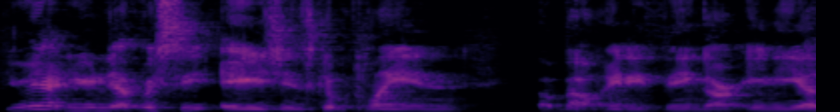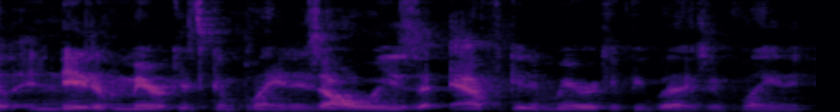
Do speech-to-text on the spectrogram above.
You you never see Asians complaining about anything or any other Native Americans complaining. It's always African American people that's complaining.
